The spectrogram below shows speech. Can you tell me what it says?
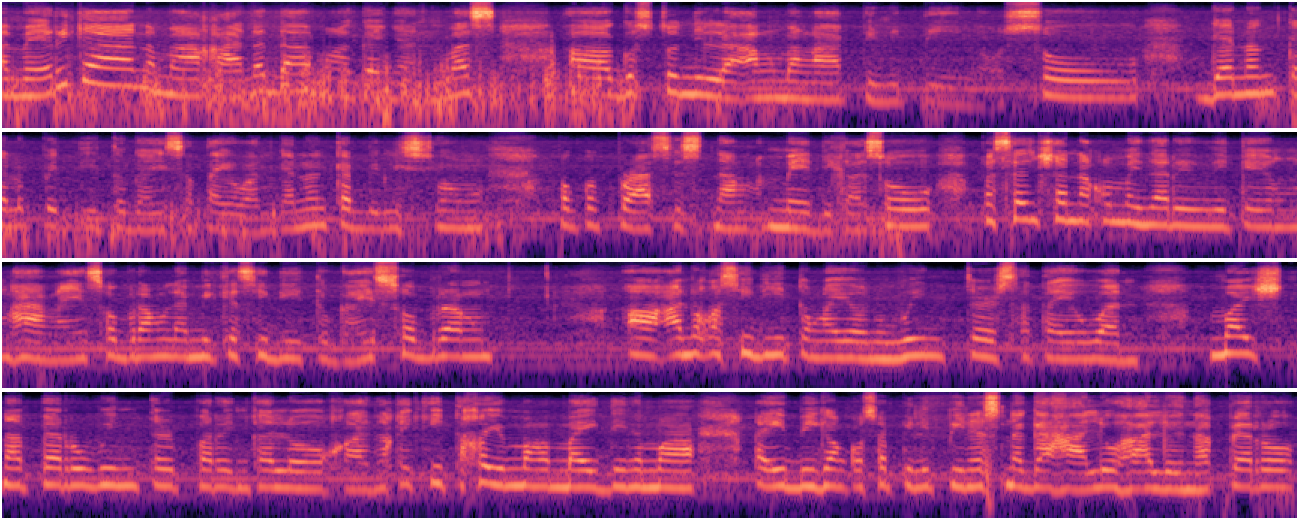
Amerika, ng mga Canada, mga ganyan. Mas ah, gusto nila ang mga Pilipino. So, ganon kalupit dito guys sa Taiwan. Ganon kabilis yung pagpaprocess ng medical. So, pasensya na kung may narinig kayong hangin. Sobrang lamig kasi dito guys. Sobrang ah, ano kasi dito ngayon, winter sa Taiwan. March na pero winter pa rin kaloka. Nakikita ko yung mga may din ng mga kaibigan ko sa Pilipinas naghahalo-halo na. Pero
